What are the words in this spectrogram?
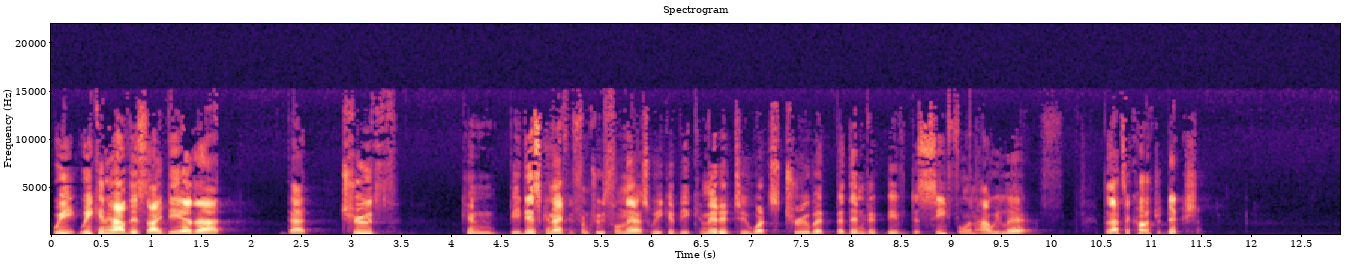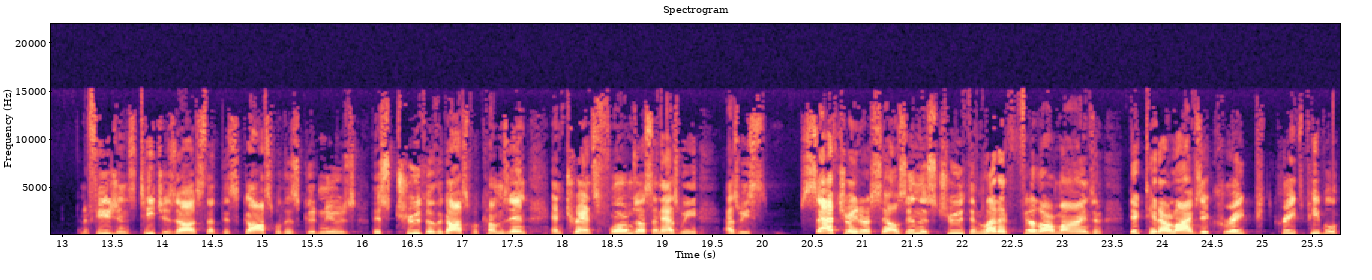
We, we can have this idea that, that truth can be disconnected from truthfulness. We could be committed to what's true, but, but then be, deceitful in how we live. But that's a contradiction. And Ephesians teaches us that this gospel, this good news, this truth of the gospel comes in and transforms us. And as we, as we saturate ourselves in this truth and let it fill our minds and dictate our lives, it create, creates people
